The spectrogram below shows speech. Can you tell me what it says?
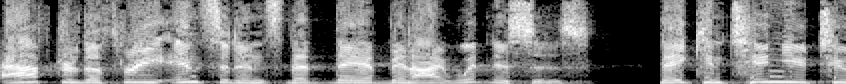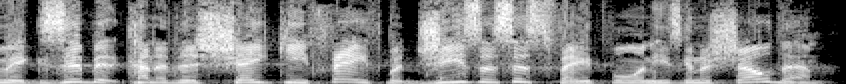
After the three incidents that they have been eyewitnesses, they continue to exhibit kind of this shaky faith, but Jesus is faithful and he's going to show them.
